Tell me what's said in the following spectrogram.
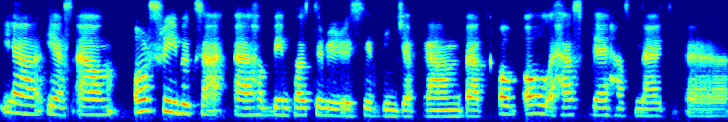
yeah, yes. Um, all three books uh, have been positively received in Japan, but of all, Has Day Has Night uh,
